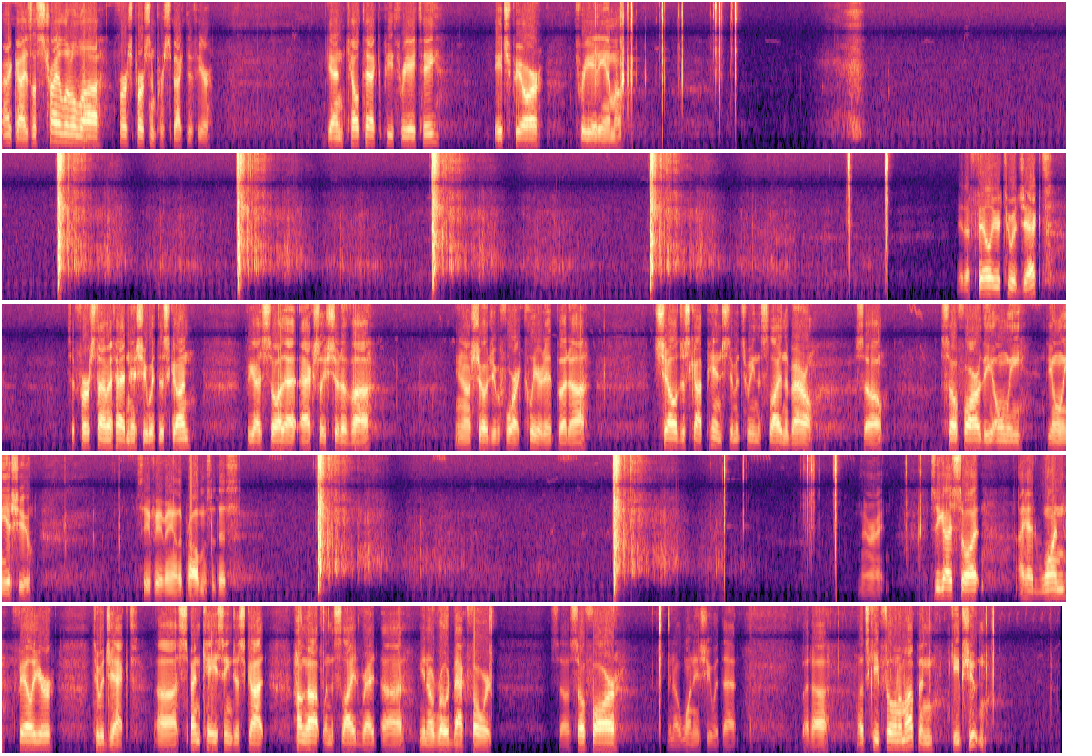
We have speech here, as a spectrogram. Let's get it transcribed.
Alright guys, let's try a little uh, first person perspective here. Again, Keltec P3AT, HPR 380 ammo. Made a failure to eject. The first time I've had an issue with this gun. If you guys saw that, actually should have, uh, you know, showed you before I cleared it, but uh, shell just got pinched in between the slide and the barrel. So, so far the only, the only issue. See if we have any other problems with this. Alright, so you guys saw it. I had one failure to eject. Uh, spent casing just got hung up when the slide read, uh, you know, rode back forward. So, so far, you know, one issue with that. But uh, let's keep filling them up and keep shooting.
